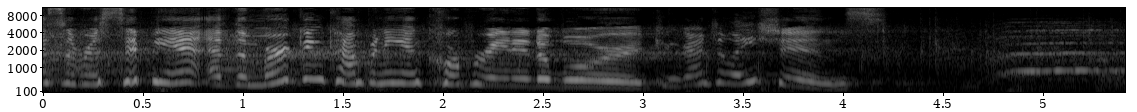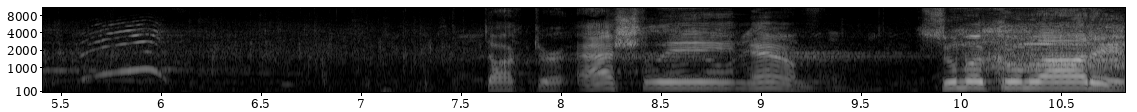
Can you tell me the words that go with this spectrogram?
is the recipient of the Merck and Company Incorporated Award. Congratulations. Dr. Ashley Nam, summa cum laude.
